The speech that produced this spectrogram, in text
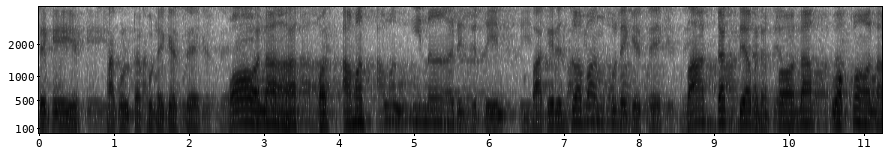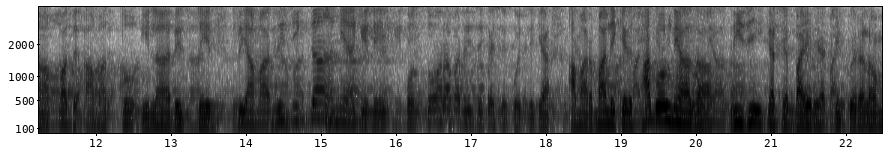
থেকে ছাগলটা খুলে গেছে। কলা, কদ আমাত্তু ইলা রিজকিন। বাগের জবান খুলে গেছে। বাঘ ডাক দেয়া বলে, কলা, ও কলা, কদ আমাত্তু ইলা রিজকিন। তুই আমার রিজিকটা নিয়ে গেলি। তোর আবার রিজিক আছে কই থেকে? আমার মালিকের ছাগল নিয়ে যা রিজিক আছে, বাইরে ঠিক করে এলাম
